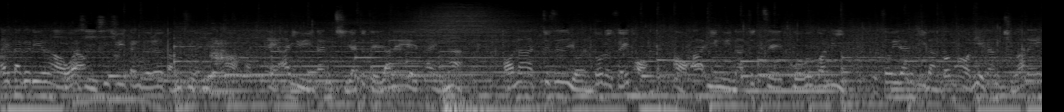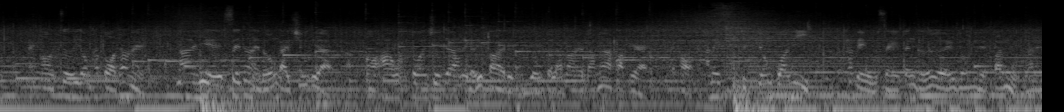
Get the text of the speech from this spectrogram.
哎，大哥你很好，我是西区登革热防治人员哈。哎，啊，因为咱起来就得咱那个菜园啊，好，那就是有很多的水桶，好，啊，因为呢就这无管理，所以咱希望讲吼，你会当像安尼，哦，做一种较大桶的，啊，迄个细桶的都拢来收起来，哦，啊，我做完收起来，安尼个你包的就用十来包的包啊发起来，好，安尼一种管理，较袂有生登革热的迄种迄个斑纹安尼，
